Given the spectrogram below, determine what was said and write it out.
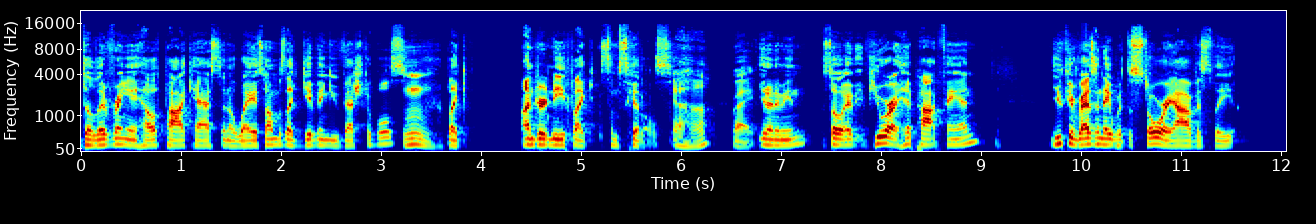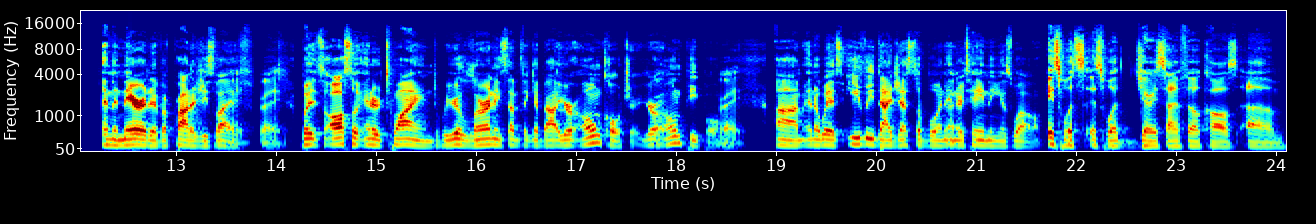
delivering a health podcast in a way. It's almost like giving you vegetables, Mm. like underneath like some Skittles. Uh-huh. Right. You know what I mean? So if, if you are a hip hop fan, you can resonate with the story, obviously, and the narrative of Prodigy's life. Right. Right. But it's also intertwined where you're learning something about your own culture, your Right. own people, Right. um, in a way it's easily digestible and Right. entertaining as well. It's what's it's what Jerry Seinfeld calls um,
